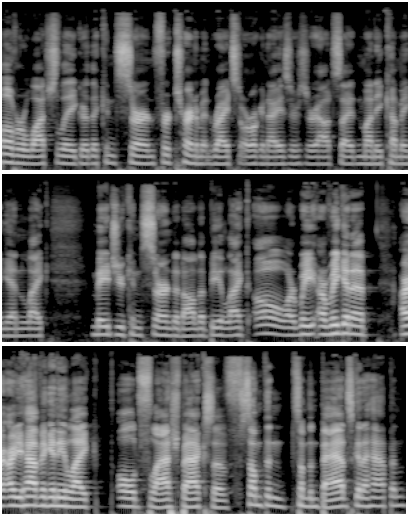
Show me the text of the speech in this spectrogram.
Overwatch League or the concern for tournament rights to organizers or outside money coming in like made you concerned at all to be like, oh, are we are we gonna are, are you having any like old flashbacks of something something bad's gonna happen?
